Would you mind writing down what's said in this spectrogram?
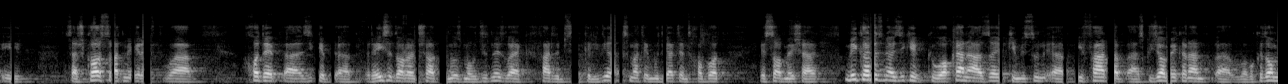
این سرشکار صورت میگرفت و خود از که رئیس دارالانشا هنوز موجود نیست و یک فرد بسیار کلیدی در قسمت مدیریت انتخابات حساب میشه میکانیزم از که واقعا اعضای کمیسیون این فرد از کجا میکنن و به کدام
